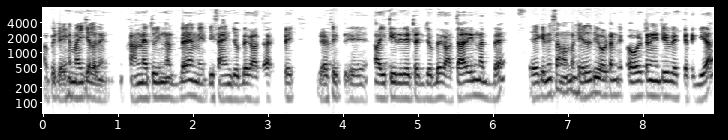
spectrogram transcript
අපිට එහෙමයි කියලා දැන් කන්න නැතු ඉන්නත් බෑ. මේ ඩිසයින් ජොබ් එක අතේ ග්‍රැෆික් IT රිලේටඩ් ජොබ් එක අතාරින්නත් බෑ. ඒක නිසා මම හෙල්දි ඕල්ටර්නේටිව් එකකට ගියා.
